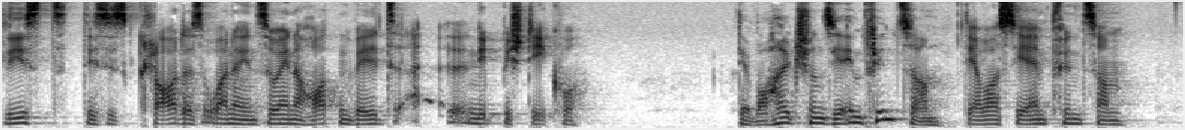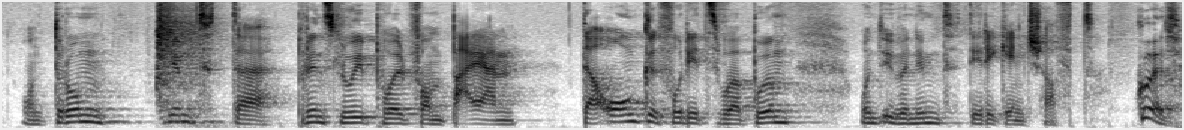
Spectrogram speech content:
liest, das ist klar, dass einer in so einer harten Welt äh, nicht bestehen kann. Der war halt schon sehr empfindsam. Der war sehr empfindsam. Und drum nimmt der Prinz Luitpold von Bayern, der Onkel von den zwei Burm, und übernimmt die Regentschaft. Gut.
